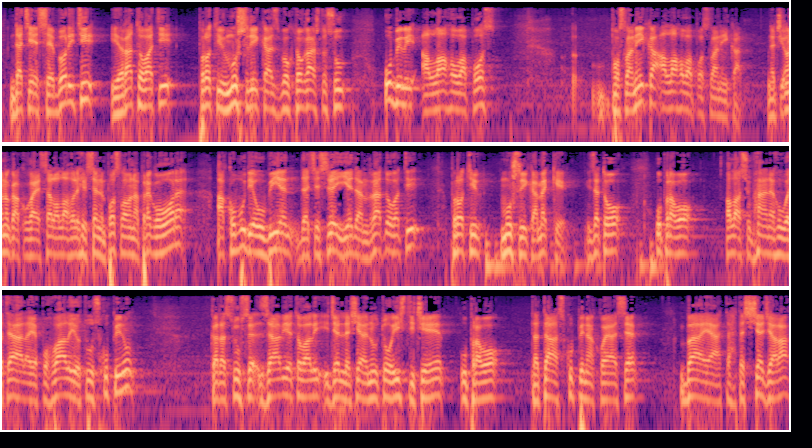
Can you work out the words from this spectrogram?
da će se boriti i ratovati protiv mušrika zbog toga što su ubili Allahova pos, poslanika Allahova poslanika. Znači onoga koga je sallallahu alaihi sallam poslao na pregovore ako bude ubijen da će sve jedan radovati protiv mušrika Mekke. I zato upravo Allah subhanahu wa ta'ala je pohvalio tu skupinu kada su se zavjetovali i Đelle Še'nu to ističe upravo da ta skupina koja se baja tahta šeđara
